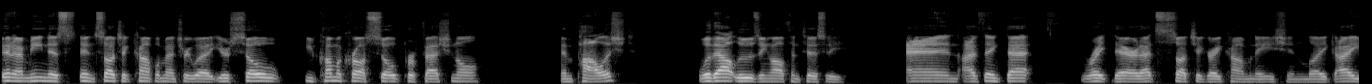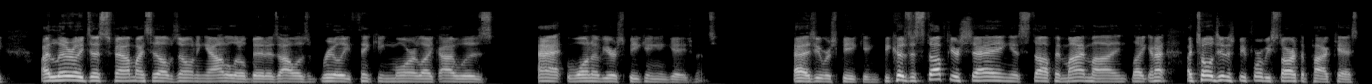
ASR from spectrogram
and I mean this in such a complimentary way, you're so, you come across so professional and polished without losing authenticity. And I think that right there, that's such a great combination. Like I, I literally just found myself zoning out a little bit as I was really thinking more like I was at one of your speaking engagements as you were speaking because the stuff you're saying is stuff in my mind like and I, I told you this before we start the podcast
